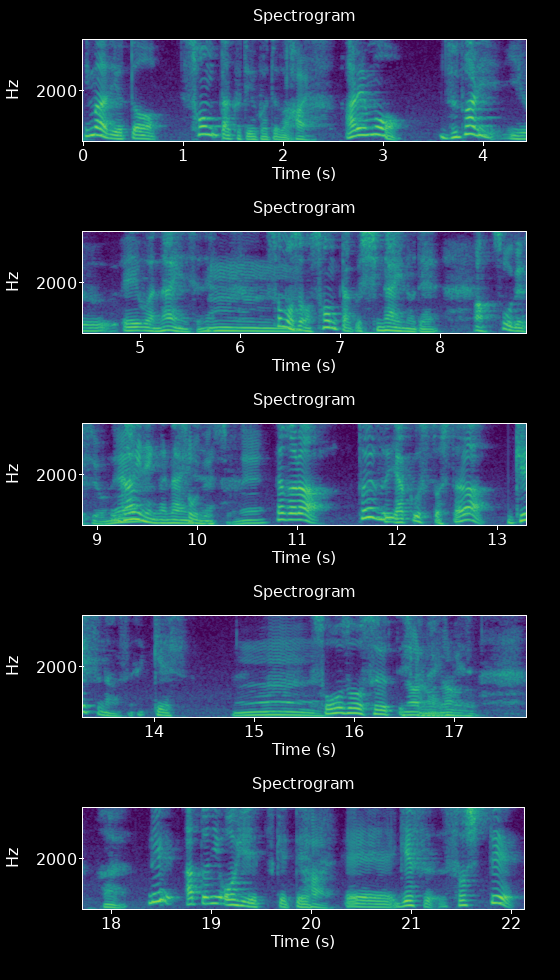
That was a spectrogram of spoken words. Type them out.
今で言うと、忖度という言葉。はい。あれも、ズバリ言う英語はないんですよね。そもそも。も忖度しないので、あ、そうですよね。概念がないんですねそうですよね。だから、とりあえず訳すとしたら、ゲスなんですね。ゲス。うん。想像するってしかないわけです。はい。で、後に尾ひれつけて、はい。えーゲス。そして、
